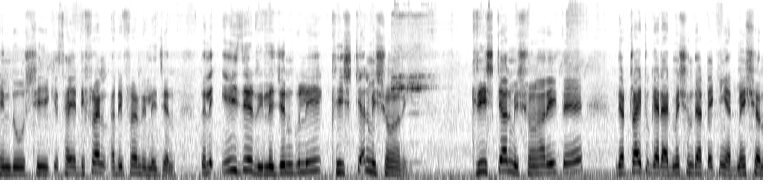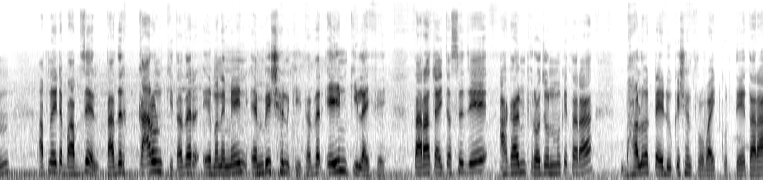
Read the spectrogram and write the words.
Hindu Sikh ইসাই ডিফারেন্ট ডিফারেন্ট রিলিজন তাহলে এই যে রিলিজনগুলি খ্রিস্টিয়ান মিশনারি খ্রিস্টিয়ান মিশনারিতে they try to get admission they are taking admission আপনি এটা ভাবছেন, তাদের কারণ কি? তাদের মানে মেইন অ্যাম্বিশন কি? তাদের এইম কি লাইফে তারা চাইতেছে যে আগামী প্রজন্মকে তারা ভালো একটা এডুকেশন প্রোভাইড করতে, তারা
